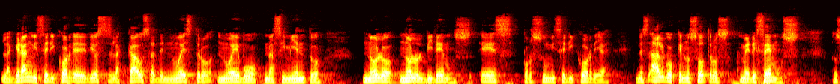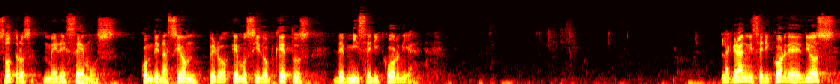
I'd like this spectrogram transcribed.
la gran misericordia de Dios es la causa de nuestro nuevo nacimiento. No lo, no lo olvidemos, es por su misericordia. No es algo que nosotros merecemos. Nosotros merecemos condenación, pero hemos sido objetos de misericordia. La gran misericordia de Dios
